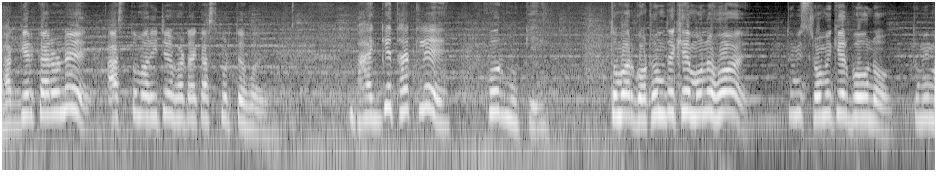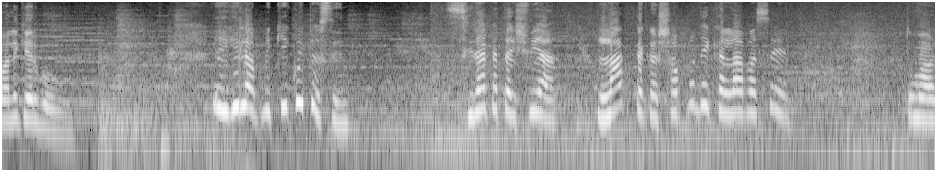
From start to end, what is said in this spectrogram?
ভাগ্যের কারণে আজ তোমার ইটের ভাটায় কাজ করতে হয়। ভাগ্যে থাকলে কর্ম কি? তোমার গঠন দেখে মনে হয় তুমি শ্রমিকের বউ নও তুমি মালিকের বউ। এইগুলো আপনি কি কইতাছেন? সিরাকাতায় শুয়া লাখ টাকার স্বপ্ন দেখা লাভ আছে? তোমার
